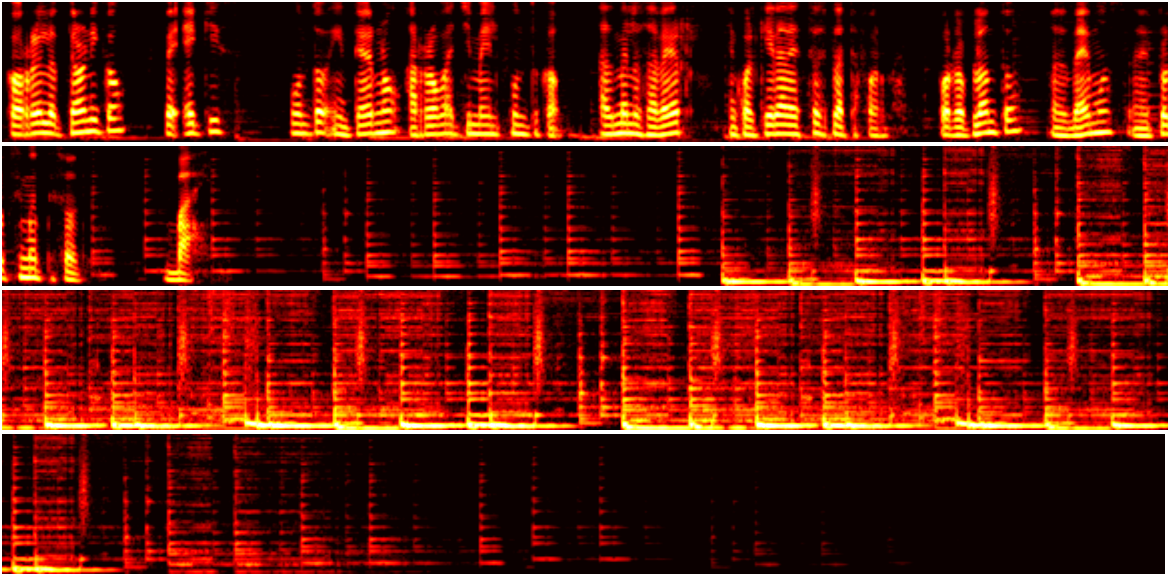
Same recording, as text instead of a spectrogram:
correo electrónico, px.interno arroba gmail.com. Házmelo saber en cualquiera de estas plataformas. Por lo pronto, nos vemos en el próximo episodio. Bye.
